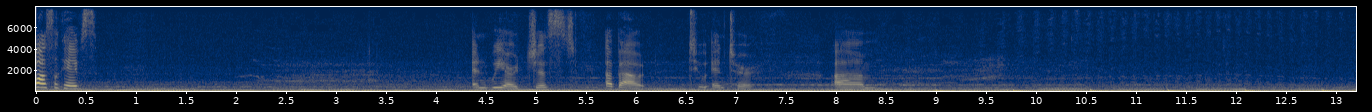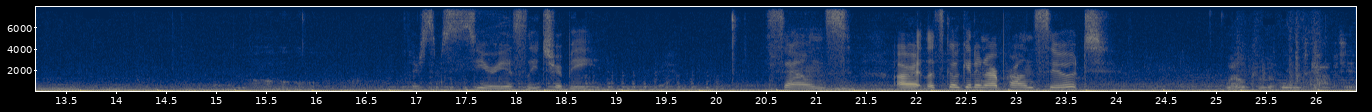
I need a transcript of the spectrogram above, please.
Fossil Caves. And we are just about to enter. Um, there's some seriously trippy sounds. Alright, let's go get in our prawn suit. Welcome aboard, Captain.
